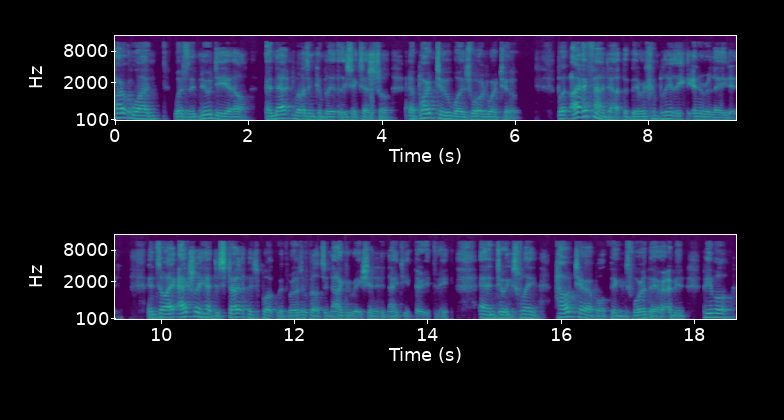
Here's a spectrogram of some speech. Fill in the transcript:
part one was the New Deal, and that wasn't completely successful. And part two was World War II. But I found out that they were completely interrelated. And so I actually had to start this book with Roosevelt's inauguration in 1933 and to explain how terrible things were there. I mean, people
